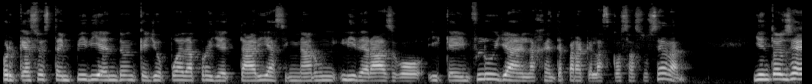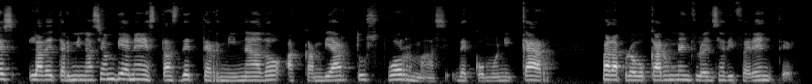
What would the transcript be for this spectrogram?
porque eso está impidiendo en que yo pueda proyectar y asignar un liderazgo y que influya en la gente para que las cosas sucedan. Y entonces la determinación viene, estás determinado a cambiar tus formas de comunicar para provocar una influencia diferente.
